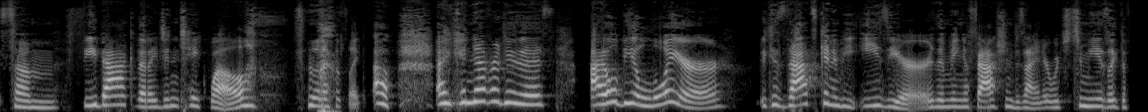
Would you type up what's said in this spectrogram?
some feedback that I didn't take well. so then I was like, oh, I can never do this. I will be a lawyer because that's going to be easier than being a fashion designer, which to me is like the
